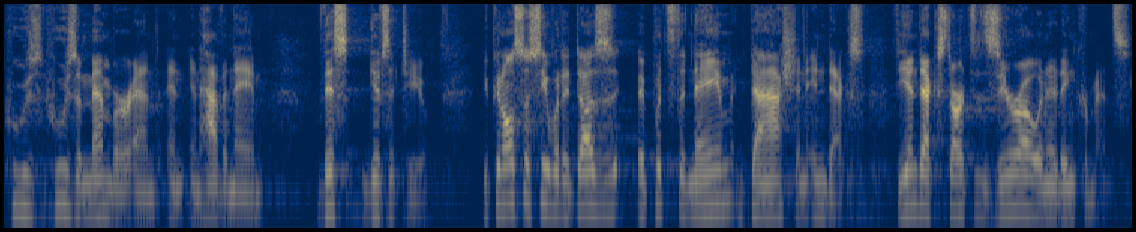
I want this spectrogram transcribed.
who's, who's a member and, and, and have a name. This gives it to you. You can also see what it does it puts the name, dash, and index. The index starts at zero and it increments.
